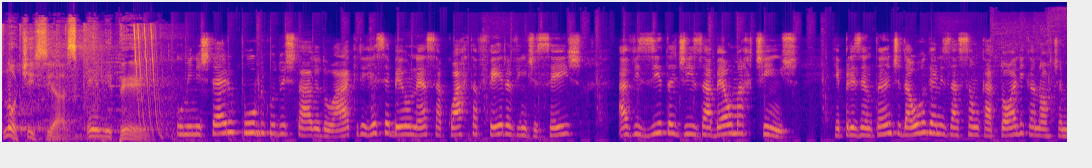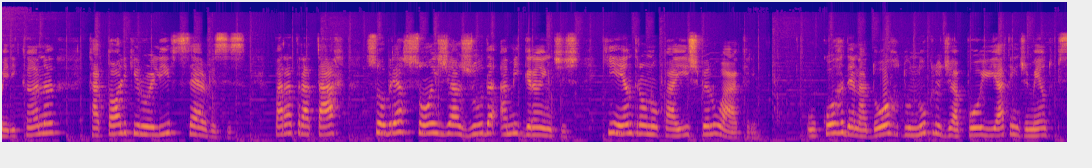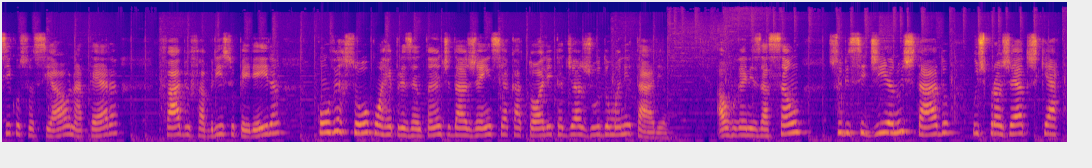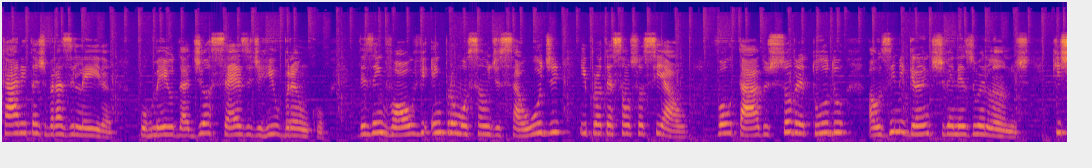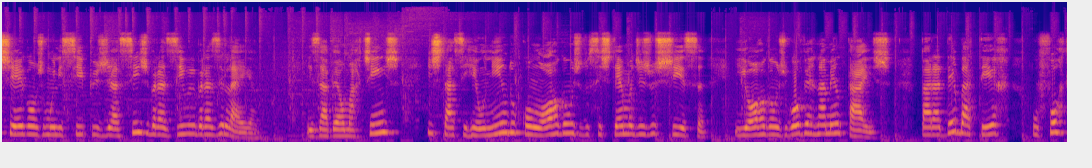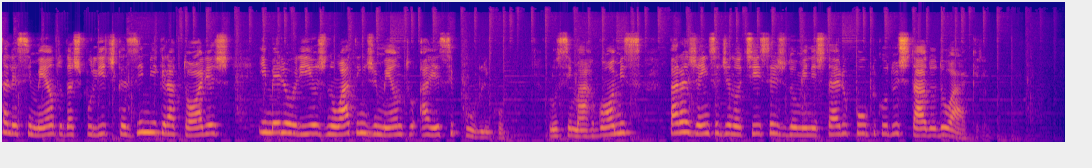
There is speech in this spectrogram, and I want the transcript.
Notícias MP. O Ministério Público do Estado do Acre recebeu nesta quarta-feira, 26, a visita de Isabel Martins, representante da organização católica norte-americana Catholic Relief Services, para tratar sobre ações de ajuda a migrantes que entram no país pelo Acre. O coordenador do Núcleo de Apoio e Atendimento Psicossocial na Terra, Fábio Fabrício Pereira, conversou com a representante da Agência Católica de Ajuda Humanitária. A organização subsidia no estado os projetos que a Caritas Brasileira, por meio da Diocese de Rio Branco, desenvolve em promoção de saúde e proteção social, voltados sobretudo aos imigrantes venezuelanos que chegam aos municípios de Assis Brasil e Brasileia. Isabel Martins está se reunindo com órgãos do sistema de justiça e órgãos governamentais para debater o fortalecimento das políticas imigratórias e melhorias no atendimento a esse público. Lucimar Gomes, para a Agência de Notícias do Ministério Público do Estado do Acre.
